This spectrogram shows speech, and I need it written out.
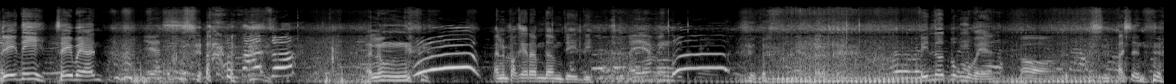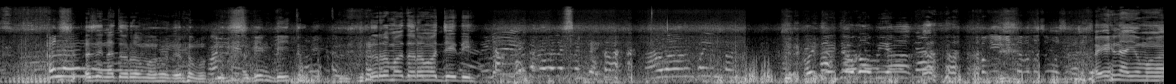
JD, sa'yo ba yan? Yes. Anong... Anong pakiramdam, JD? I am in Field notebook mo ba yan? Oo. Asan? Asan na? Turo mo, turo mo. Again, day to day. Turo mo, turo mo, JD. Hoy, JJ, huwag ka umiyak. Makikita ko to sa usapan. Ayun na yung mga...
